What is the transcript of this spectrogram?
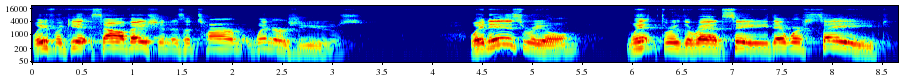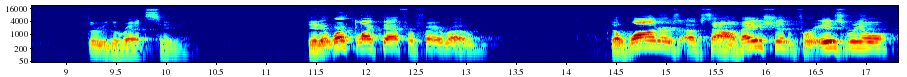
We forget salvation is a term winners use. When Israel went through the Red Sea, they were saved through the Red Sea. Did it work like that for Pharaoh? The waters of salvation for Israel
